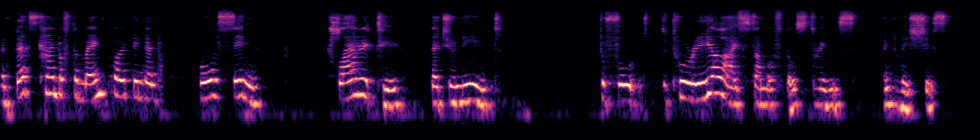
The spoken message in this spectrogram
And that's kind of the main point in that whole thing clarity that you need to, full, to, to realize some of those dreams and wishes.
